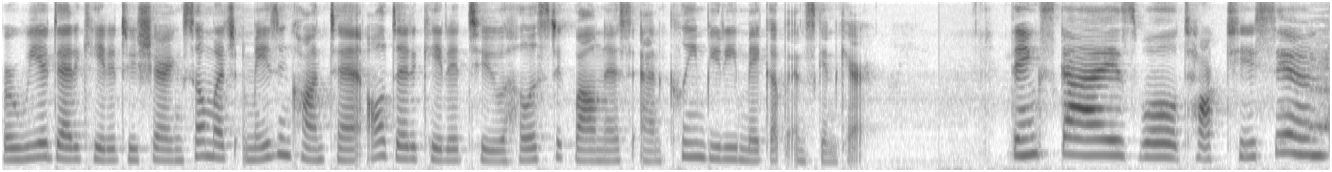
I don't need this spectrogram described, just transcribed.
where we are dedicated to sharing so much amazing content, all dedicated to holistic wellness and clean beauty, makeup, and skincare. Thanks, guys. We'll talk to you soon.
